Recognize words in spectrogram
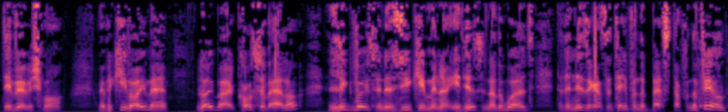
Div Rebbe Shmuel. Rebbe Kiva Loiba Kosev Ella, Ligvois in a Zikim in Idis. In other words, that the Nizik has to take from the best stuff in the field.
